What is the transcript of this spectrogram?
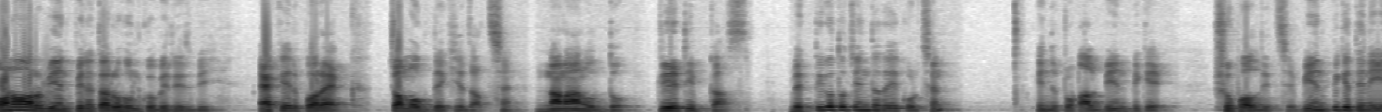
অনর বিএনপি নেতা রুহুল কবির রিজবি একের পর এক চমক দেখিয়ে যাচ্ছেন। নানান উদ্যোগ ক্রিয়েটিভ কাজ, ব্যক্তিগত চিন্তা থেকে করছেন, কিন্তু টোটাল বিএনপিকে সুফল দিচ্ছে। বিএনপিকে তিনি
